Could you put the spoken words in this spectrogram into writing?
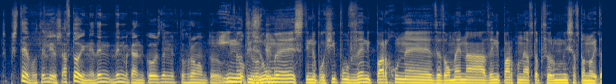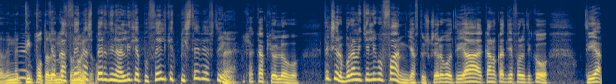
το πιστεύω, τελείωσε. Αυτό είναι. Δεν, δεν είμαι κανονικός, δεν είναι το χρώμα μου το. Είναι το ότι ξέρω και- ζούμε στην εποχή που δεν υπάρχουν ε, δεδομένα, δεν υπάρχουν αυτά που θεωρούμε εμείς αυτονόητα. Δεν είναι τίποτα, Ε, Και δεν ο είναι καθένας αυτονόητο. παίρνει την αλήθεια που θέλει και πιστεύει αυτή. Ναι. Για κάποιο λόγο. Δεν ξέρω, μπορεί να είναι και λίγο φαν για αυτούς. Ξέρω εγώ ότι α, κάνω κάτι διαφορετικό. Ότι, α,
